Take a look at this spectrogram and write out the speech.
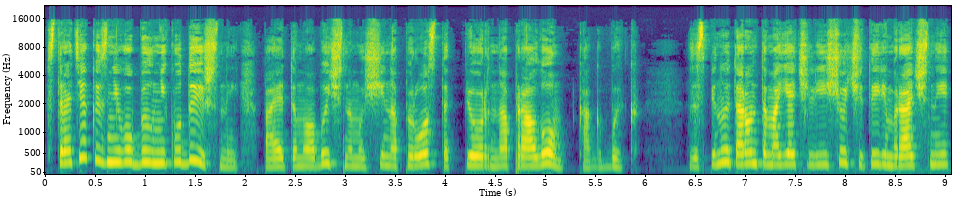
Стратег из него был никудышный, поэтому обычно мужчина просто пер на пролом, как бык. За спиной Торонто маячили еще четыре мрачные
